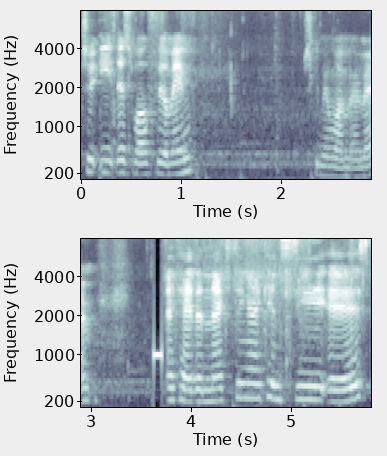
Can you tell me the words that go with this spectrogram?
to eat this while filming? Just give me one moment. Okay, the next thing I can see is...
